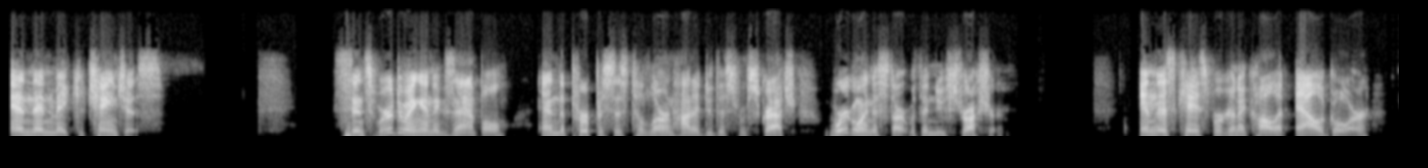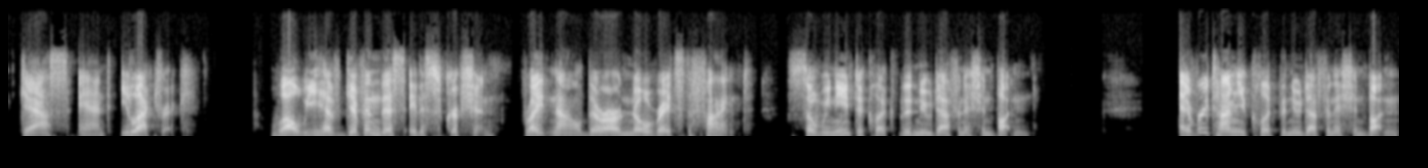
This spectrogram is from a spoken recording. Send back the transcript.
and then make your changes. Since we're doing an example, and the purpose is to learn how to do this from scratch, we're going to start with a new structure. In this case, we're going to call it Al Gore, Gas, and Electric. While we have given this a description, right now there are no rates defined, so we need to click the New Definition button. Every time you click the New Definition button,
